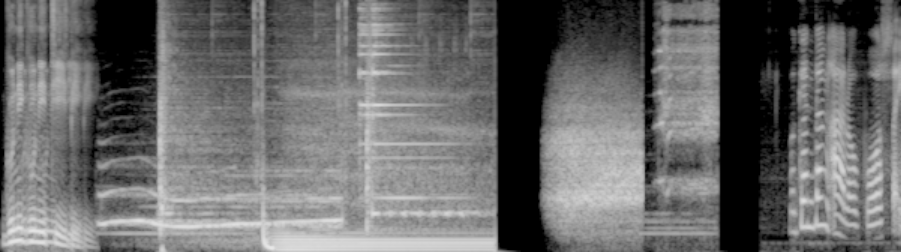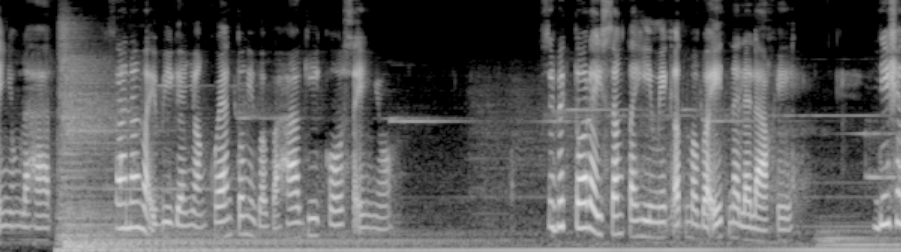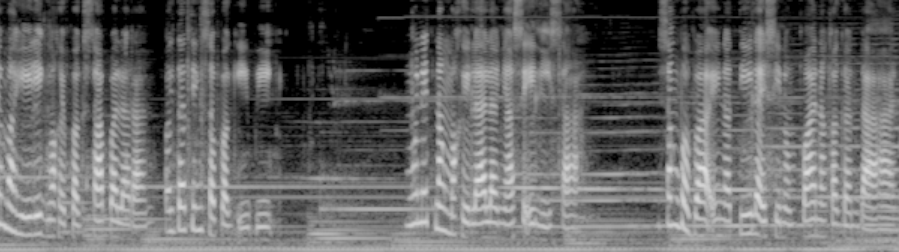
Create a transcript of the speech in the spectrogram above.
Guni-Guni TV. Magandang araw po sa inyong lahat. Sana maibigan niyo ang kwentong ibabahagi ko sa inyo. Si Victor ay isang tahimik at mabait na lalaki. Hindi siya mahilig makipagsapalaran pagdating sa pag-ibig. Ngunit nang makilala niya si Elisa, isang babae na tila isinumpa ng kagandahan,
